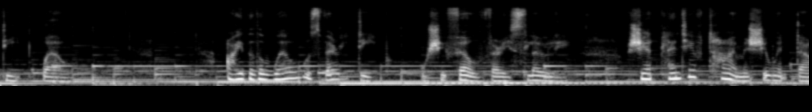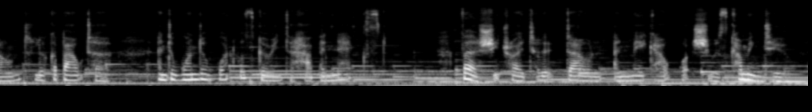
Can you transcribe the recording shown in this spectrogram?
deep well. Either the well was very deep or she fell very slowly. She had plenty of time as she went down to look about her and to wonder what was going to happen next. First, she tried to look down and make out what she was coming to,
